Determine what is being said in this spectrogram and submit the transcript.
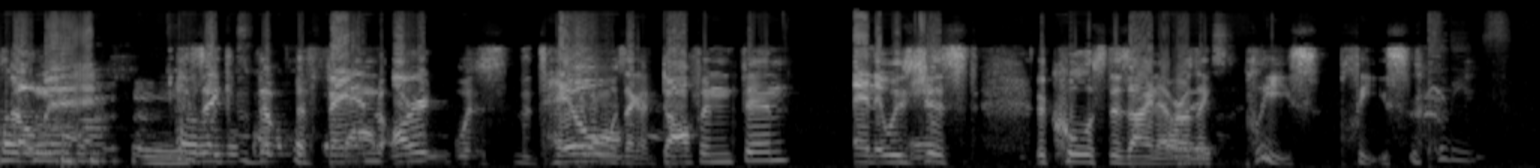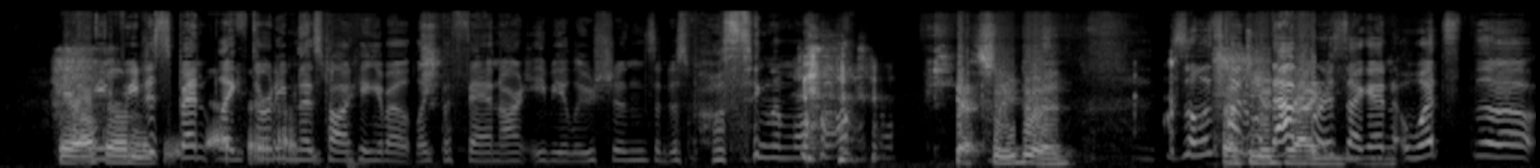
so mad. Hmm. It's like the, the fan art was the tail Yeah. was like a dolphin fin, and it was Yeah. just the coolest design ever. I was like, please, please. Please. Here, I mean, we just spent like 30 minutes us. talking about like the fan art evolutions and just posting them all. Yes, we did. so let's talk Plenty about of that for a second. What's the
